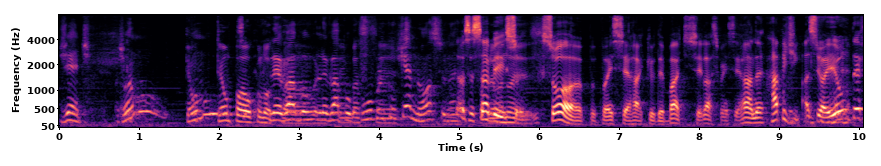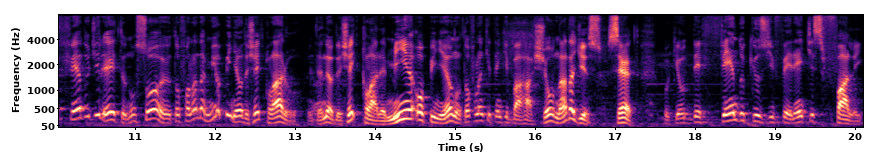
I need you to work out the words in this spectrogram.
Gente, vamos tem um, tem um palco local. Levar, levar para o público que é nosso, né? Não, você sabe, só, só para encerrar aqui o debate, sei lá, se vai encerrar, né? Rapidinho. Assim, ó, eu defendo o direito, eu não sou, eu estou falando a minha opinião, deixei claro, entendeu? Deixei claro, é minha opinião, não estou falando que tem que barrar show, nada disso, certo? Porque eu defendo que os diferentes falem.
